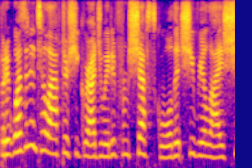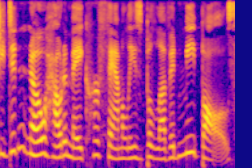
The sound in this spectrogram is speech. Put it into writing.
But it wasn't until after she graduated from chef school that she realized she didn't know how to make her family's beloved meatballs,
